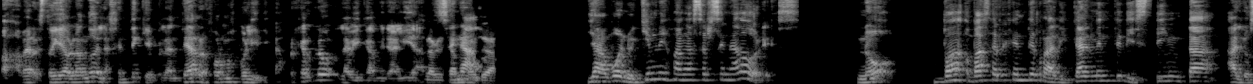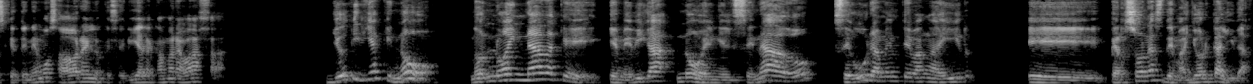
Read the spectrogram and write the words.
a ver, estoy hablando de la gente que plantea reformas políticas, por ejemplo, la bicameralidad, la bicameralidad. Ya, bueno, ¿y quiénes van a ser senadores? ¿No? Va, va, a ser gente radicalmente distinta a los que tenemos ahora en lo que sería la Cámara Baja. Yo diría que no. No, no hay nada que, que me diga, no, en el Senado seguramente van a ir eh, personas de mayor calidad,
